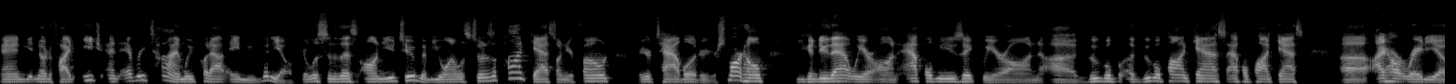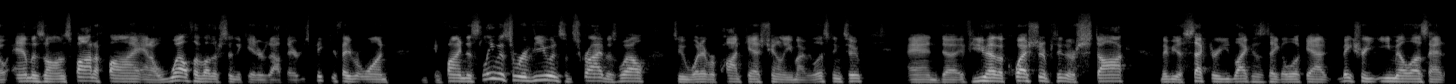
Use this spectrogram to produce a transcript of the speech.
and get notified each and every time we put out a new video. If you're listening to this on YouTube, maybe you want to listen to it as a podcast on your phone or your tablet or your smart home, you can do that. We are on Apple Music, we are on uh, Google uh, Google Podcasts, Apple Podcasts, uh, iHeartRadio, Amazon, Spotify, and a wealth of other syndicators out there. Just pick your favorite one. You can find us. Leave us a review and subscribe as well to whatever podcast channel you might be listening to. And uh, if you have a question, a particular stock, maybe a sector you'd like us to take a look at, make sure you email us at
